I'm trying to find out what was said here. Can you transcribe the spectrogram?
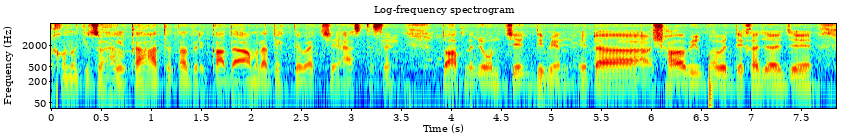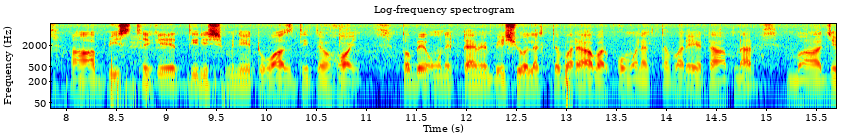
এখনও কিছু হালকা হাতে তাদের কাদা আমরা দেখতে পাচ্ছি, আসতেছে। তো আপনি যখন চেক দিবেন, এটা স্বাভাবিকভাবে দেখা যায় যে বিশ থেকে তিরিশ মিনিট ওয়াশ দিতে হয়। তবে অনেক টাইমে বেশিও লাগতে পারে, আবার কমও লাগতে পারে। এটা আপনার যে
